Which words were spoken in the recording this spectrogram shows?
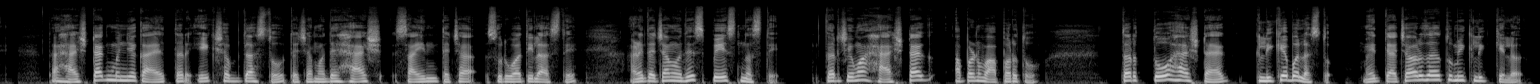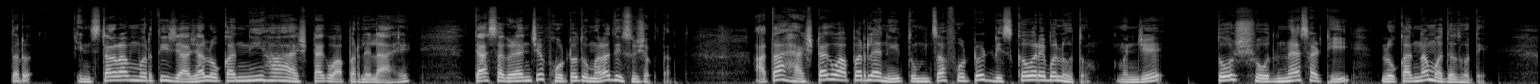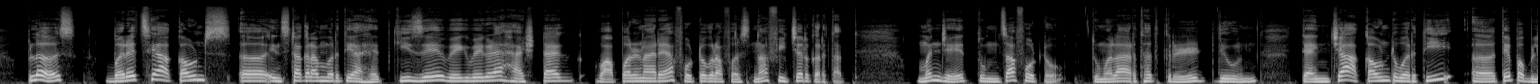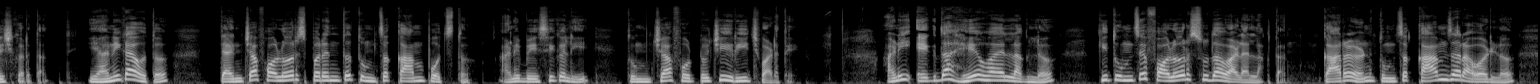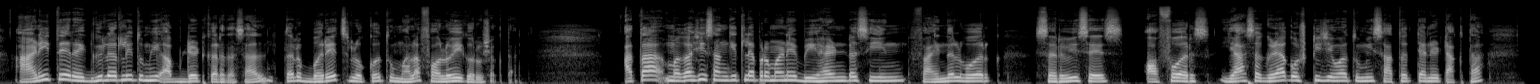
तर हॅशटॅग म्हणजे काय? तर एक शब्द असतो त्याच्यामध्ये हॅश साईन त्याच्या सुरुवातीला असते आणि त्याच्यामध्ये स्पेस नसते. तर जेव्हा हॅशटॅग आपण वापरतो तर तो हॅशटॅग क्लिकेबल असतो. म्हणजे त्याच्यावर जर तुम्ही क्लिक केलं तर इंस्टाग्रामवरती ज्या ज्या लोकांनी हा हॅशटॅग वापरलेला आहे त्या सगळ्यांचे फोटो तुम्हाला दिसू शकतात. आता हॅशटॅग वापरल्याने तुमचा फोटो डिस्कवरेबल होतो. म्हणजे तो शोधण्यासाठी लोकांना मदत होते. प्लस बरेचसे अकाउंट्स इंस्टाग्रामवरती आहेत की जे वेगवेगळ्या हॅशटॅग वापरणाऱ्या फोटोग्राफर्सना फीचर करतात. म्हणजे तुमचा फोटो तुम्हाला अर्थात क्रेडिट देऊन त्यांच्या अकाउंटवरती ते पब्लिश करतात. याने काय होतं? त्यांच्या फॉलोअर्सपर्यंत तुमचं काम पोचतं आणि बेसिकली तुमच्या फोटोची रीच वाढते. आणि एकदा हे व्हायला लागलं की तुमचे फॉलोअर्ससुद्धा वाढायला लागतात. कारण तुमचं काम जर आवडलं आणि ते रेग्युलरली तुम्ही अपडेट करत असाल तर बरेच लोक तुम्हाला फॉलोही करू शकतात. आता मगाशी सांगितल्याप्रमाणे behind the scene final work services offers या सगळ्या गोष्टी जेव्हा तुम्ही सातत्याने टाकता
